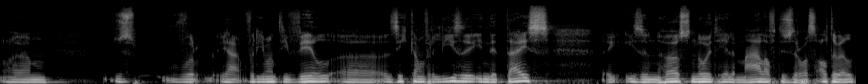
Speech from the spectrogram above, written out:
Um, dus voor, ja, voor iemand die veel uh, zich kan verliezen in details, is een huis nooit helemaal af. Dus er was altijd wel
